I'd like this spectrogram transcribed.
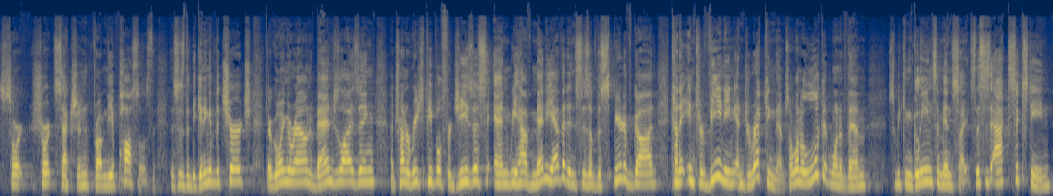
short, short section from the apostles. This is the beginning of the church. They're going around evangelizing, uh, trying to reach people for Jesus, and we have many evidences of the Spirit of God kind of intervening and directing them. So, I want to look at one of them so we can glean some insights. This is Acts 16,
